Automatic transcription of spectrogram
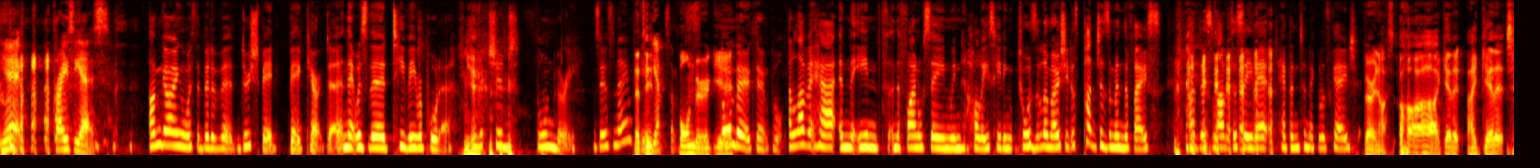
Yeah. Crazy as. I'm going with a bit of a douchebag bag character, and that was the TV reporter, Yeah. Richard Thornbury. Is that his name? That's it. Yep. Some- Thornburg, yeah. Thornburg, Thornburg. I love it how in the end, in the final scene, when Holly's heading towards the limo, she just punches him in the face. I just love to see that happen to Nicolas Cage. Very nice. Oh, I get it. I get it.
